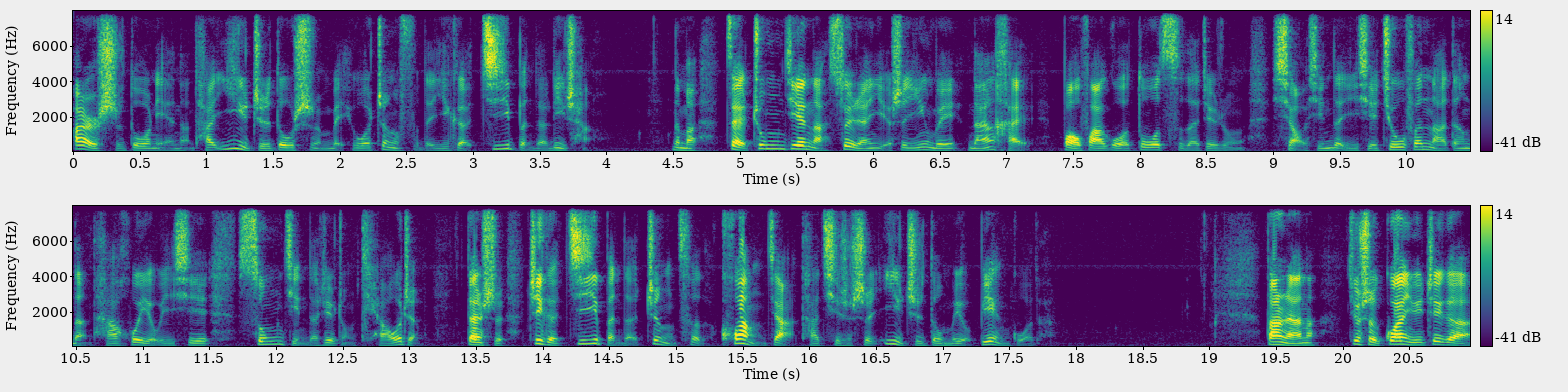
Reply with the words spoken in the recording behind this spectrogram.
二十多年呢，它一直都是美国政府的一个基本的立场。那么在中间呢，虽然也是因为南海爆发过多次的这种小型的一些纠纷呐等等，它会有一些松紧的这种调整，但是这个基本的政策的框架，它其实是一直都没有变过的。当然了，就是关于这个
